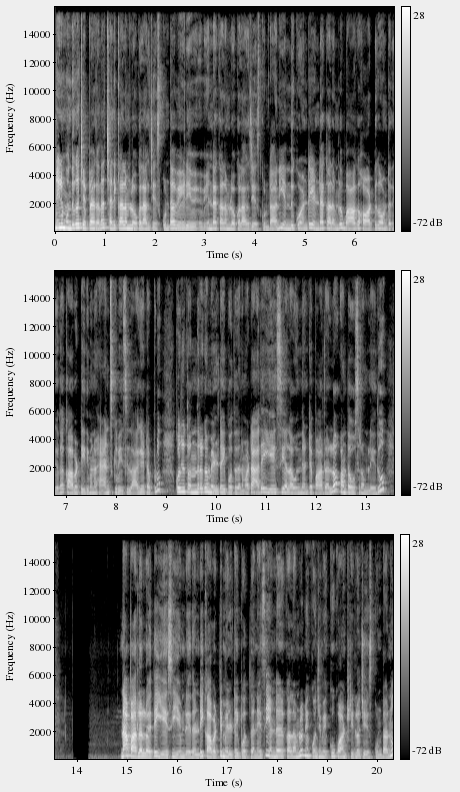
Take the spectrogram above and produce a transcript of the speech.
నేను ముందుగా చెప్పా కదా చలికాలంలో ఒకలాగా చేసుకుంటా వేడి ఎండాకాలంలో ఒకలాగా చేసుకుంటా అని. ఎందుకు అంటే ఎండాకాలంలో బాగా హాట్గా ఉంటుంది కదా. కాబట్టి ఇది మనం హ్యాండ్స్కి వేసి లాగేటప్పుడు కొంచెం తొందరగా మెల్ట్ అయిపోతుంది అనమాట అదే ఏసీ అలా ఉందంటే పార్లర్లో అంత అవసరం లేదు. నా పార్లర్లో అయితే ఏసీ ఏం లేదండి. కాబట్టి మెల్ట్ అయిపోతుంది అనేసి ఎండాకాలంలో నేను కొంచెం ఎక్కువ క్వాంటిటీలో చేసుకుంటాను.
